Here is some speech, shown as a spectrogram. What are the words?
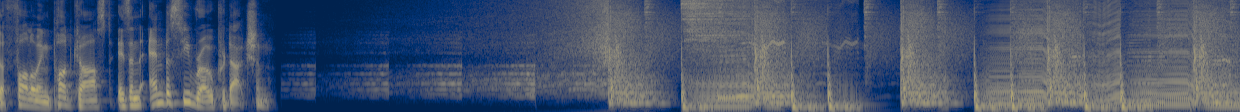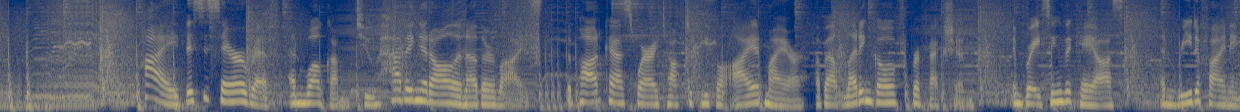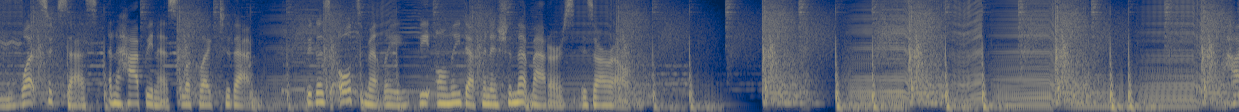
The following podcast is an Embassy Row production. Hi, this is Sarah Riff, and welcome to Having It All and Other Lies, the podcast where I talk to people I admire about letting go of perfection, embracing the chaos, and redefining what success and happiness look like to them. Because ultimately, the only definition that matters is our own.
